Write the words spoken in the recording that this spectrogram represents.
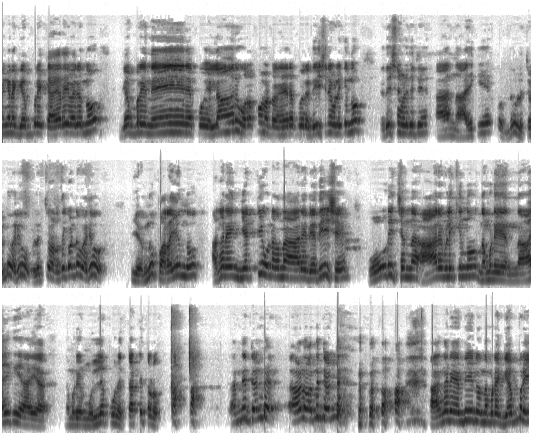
എങ്ങനെ ഗബ്രി കയറി വരുന്നു. ഗബ്രി നേരെ പോയി എല്ലാവരും ഉറപ്പാണ് കേട്ടോ. നേരെ പോയി രതീഷിനെ വിളിക്കുന്നു. രതീഷിനെ വിളിച്ചിട്ട് ആ നായികയെ ഒന്ന് വിളിച്ചോണ്ട് വരൂ വിളിച്ചുണർത്തിക്കൊണ്ട് വരൂ എന്ന് പറയുന്നു. അങ്ങനെ ഞെട്ടി ഉണർന്ന ആര്? രതീഷ് ഓടിച്ചെന്ന് ആരെ വിളിക്കുന്നു? നമ്മുടെ നായികയായ നമ്മുടെ മുല്ലപ്പൂനെ തട്ടിത്തൊടു. വന്നിട്ടുണ്ട് ആൾ വന്നിട്ടുണ്ട്. അങ്ങനെ എന്ത് ചെയ്യുന്നു? നമ്മുടെ ഗബ്രി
